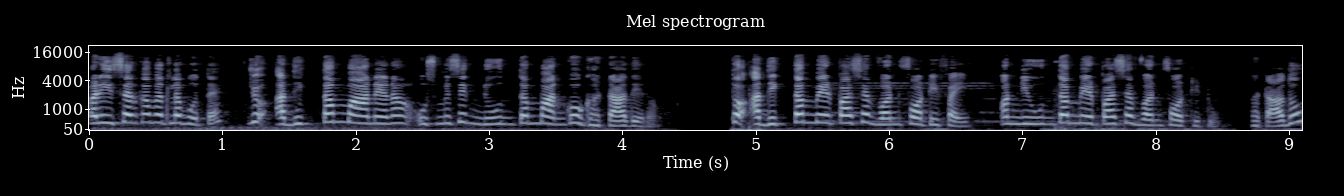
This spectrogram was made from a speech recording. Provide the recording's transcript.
परिसर का मतलब होता है, जो अधिकतम मान है ना, उसमें से न्यूनतम मान को घटा दे रहा हूँ। तो अधिकतम मेरे पास है 145 और न्यूनतम मेरे पास है 142 घटा दो।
